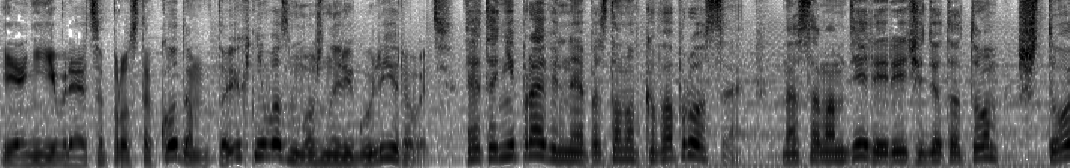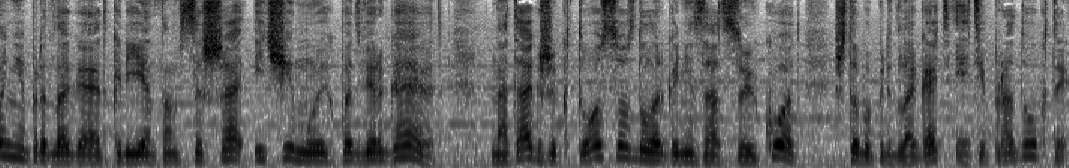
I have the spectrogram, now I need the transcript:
и они являются просто кодом, то их невозможно регулировать. Это неправильная постановка вопроса. На самом деле речь идет о том, что они предлагают клиентам в США и чему их подвергают, а также кто создал организацию код, чтобы предлагать эти продукты.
